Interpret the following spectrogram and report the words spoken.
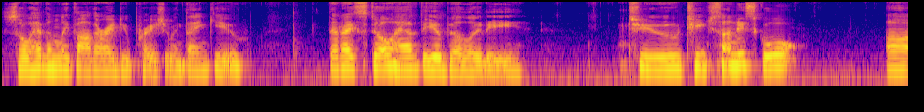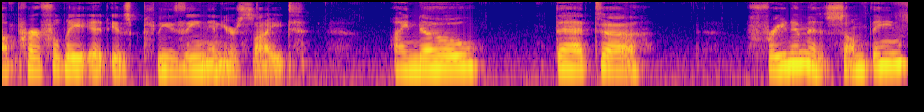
So, Heavenly Father, I do praise you and thank you that I still have the ability to teach Sunday school. Uh, prayerfully, it is pleasing in your sight. I know that uh, freedom is something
